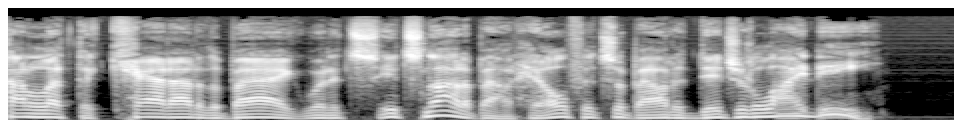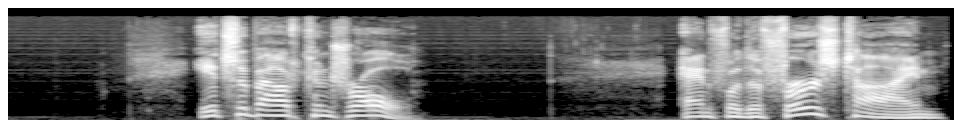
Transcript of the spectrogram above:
kind of let the cat out of the bag when it's it's not about health, it's about a digital ID. It's about control. And for the first time,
